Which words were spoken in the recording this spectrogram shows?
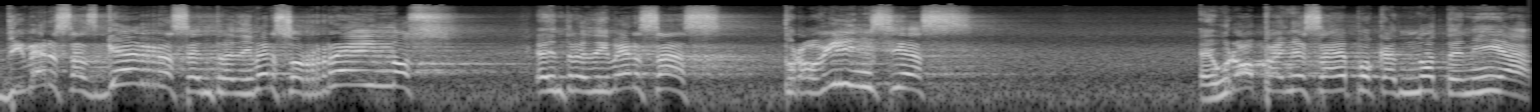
diversas guerras entre diversos reinos, entre diversas provincias. Europa en esa época no tenía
